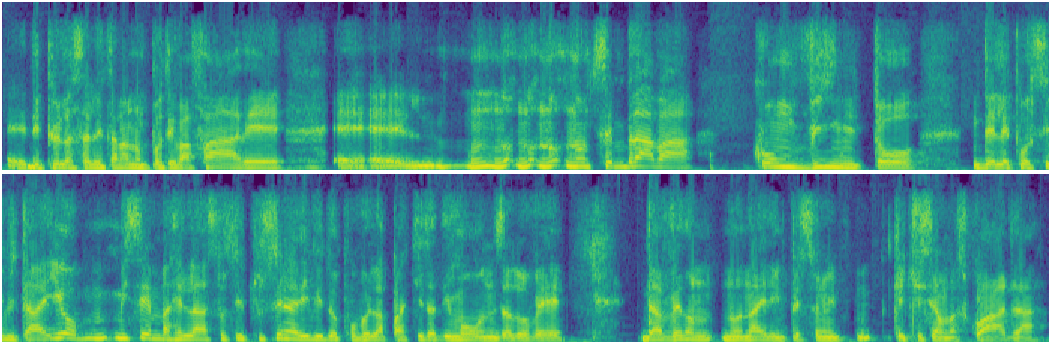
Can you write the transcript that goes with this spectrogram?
eh, di più la Salentana non poteva fare, eh, n- n- non sembrava convinto delle possibilità. Io mi sembra che la sostituzione arrivi dopo quella partita di Monza dove davvero non hai l'impressione che ci sia una squadra.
